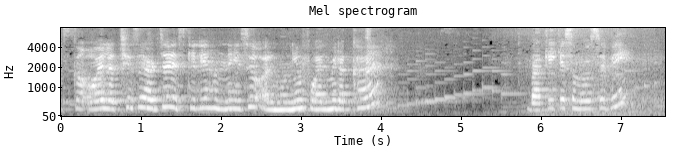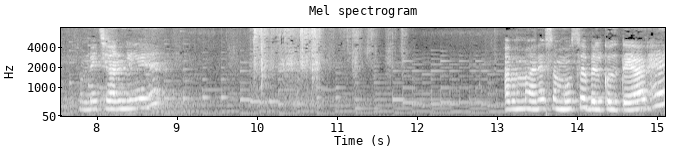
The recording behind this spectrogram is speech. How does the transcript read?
इसका ऑयल अच्छे से हट जाए, इसके लिए हमने इसे अल्मोनियम फॉयल में रखा है। बाकी के समोसे भी हमने छान लिए हैं। अब हमारा समोसा बिल्कुल तैयार है।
